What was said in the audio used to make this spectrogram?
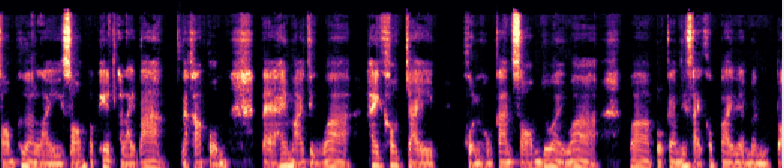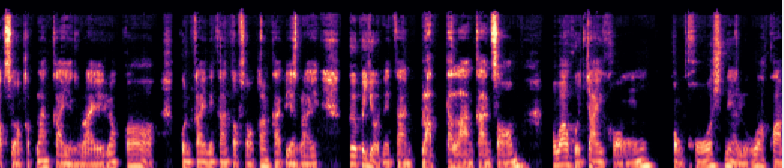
ซ้อมเพื่ออะไรซ้อมประเภทอะไรบ้าง นะครับผมแต่ให้หมายถึงว่าให้เข้าใจผลของการซ้อมด้วยว่าว่าโปรแกรมที่ใส่เข้าไปเนี่ยมันตอบสนองกับร่างกายอย่างไร แล้วก็กลไกในการตอบสนองร่างกายเป็นอย่างไร เพื่อประโยชน์ในการปรับตารางการซ้อม เพราะว่าหัวใจของของโค้ชเนี่ยหรือว่าความ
